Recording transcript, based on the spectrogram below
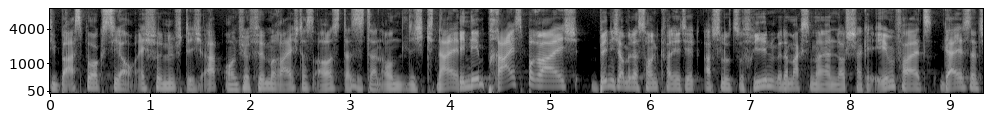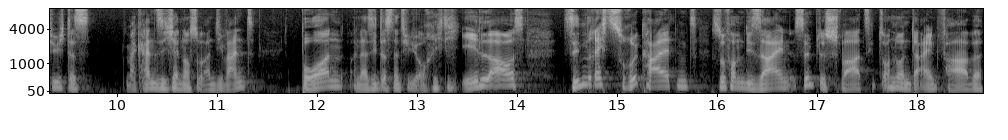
die Bassbox hier auch echt vernünftig ab und für Filme reicht das aus, dass es dann ordentlich knallt. In dem Preisbereich bin ich auch mit der Soundqualität absolut zufrieden, mit der maximalen Lautstärke ebenfalls. Geil ist natürlich, dass man kann sich ja noch so an die Wand bohren und da sieht das natürlich auch richtig edel aus sind recht zurückhaltend, so vom Design. Simples Schwarz, gibt es auch nur in der einen Farbe.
